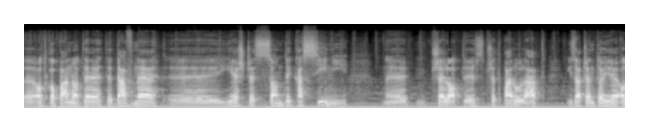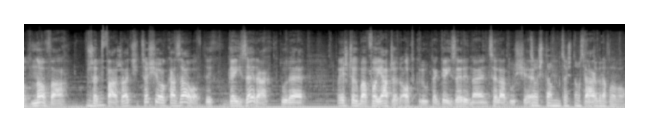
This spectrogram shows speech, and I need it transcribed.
Y, Odkopano te, te dawne jeszcze z sondy Cassini y, przeloty sprzed paru lat i zaczęto je od nowa przetwarzać. I co się okazało w tych gejzerach, które to jeszcze chyba Voyager odkrył te gejzery na Enceladusie. Coś tam, coś tam Tak, sfotografował.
